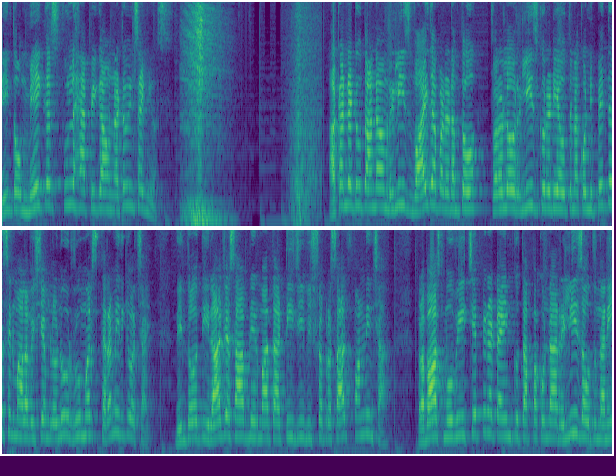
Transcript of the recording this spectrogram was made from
దీంతో మేకర్స్ ఫుల్ హ్యాపీగా ఉన్నట్టు inside news Akhanda two Thandavam release వాయిదా పడడంతో త్వరలో రిలీజ్కు రెడీ అవుతున్న కొన్ని పెద్ద సినిమాల విషయంలోనూ రూమర్స్ తెర మీదకి వచ్చాయి. దీంతో ది రాజసాబ్ నిర్మాత టీజీ విశ్వప్రసాద్ స్పందించారు. ప్రభాస్ మూవీ చెప్పిన టైంకు తప్పకుండా రిలీజ్ అవుతుందని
